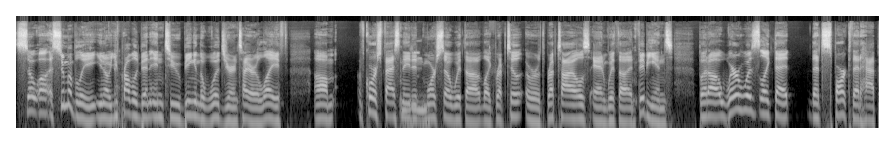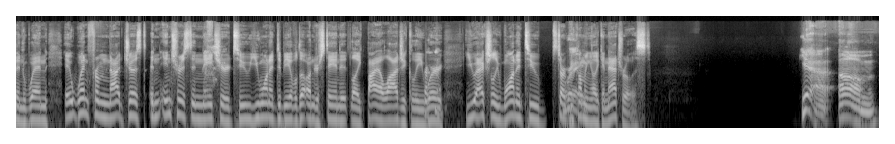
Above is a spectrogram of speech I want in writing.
So, uh, assumably, you know, you've probably been into being in the woods your entire life. Um, of course, fascinated mm-hmm. more so with uh, like reptil or reptiles and with uh, amphibians. But uh, where was like that that spark that happened when it went from not just an interest in nature to you wanted to be able to understand it like biologically, where you actually wanted to start right. becoming like a naturalist? Yeah, um,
